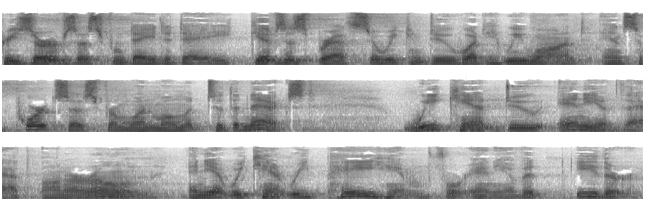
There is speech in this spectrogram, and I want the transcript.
preserves us from day to day, gives us breath so we can do what we want, and supports us from one moment to the next. We can't do any of that on our own, and yet we can't repay Him for any of it either.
